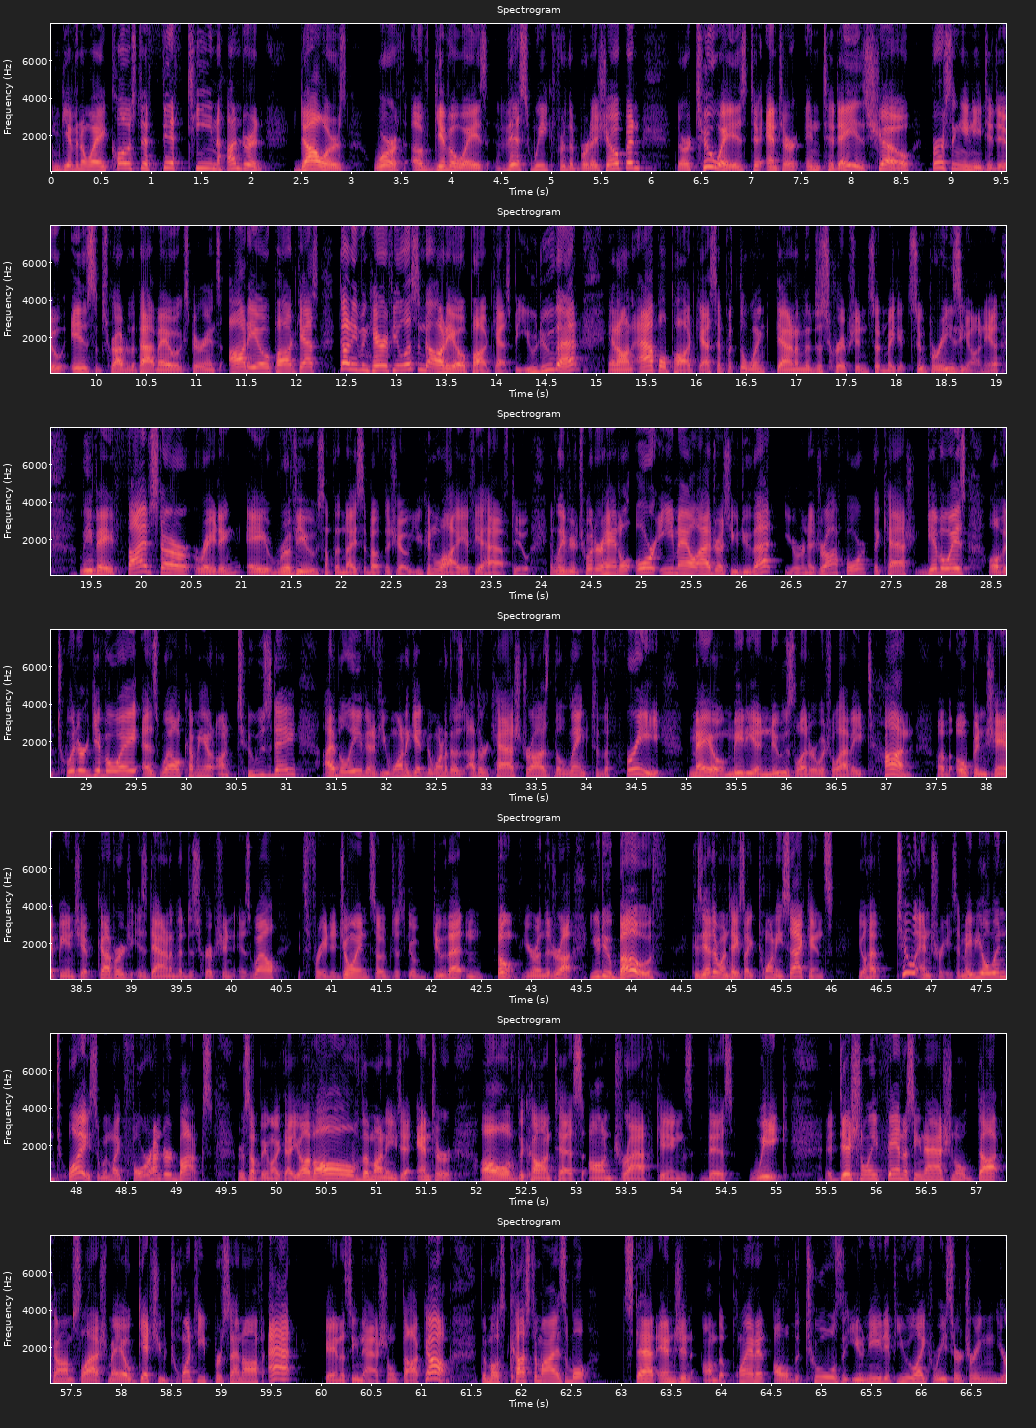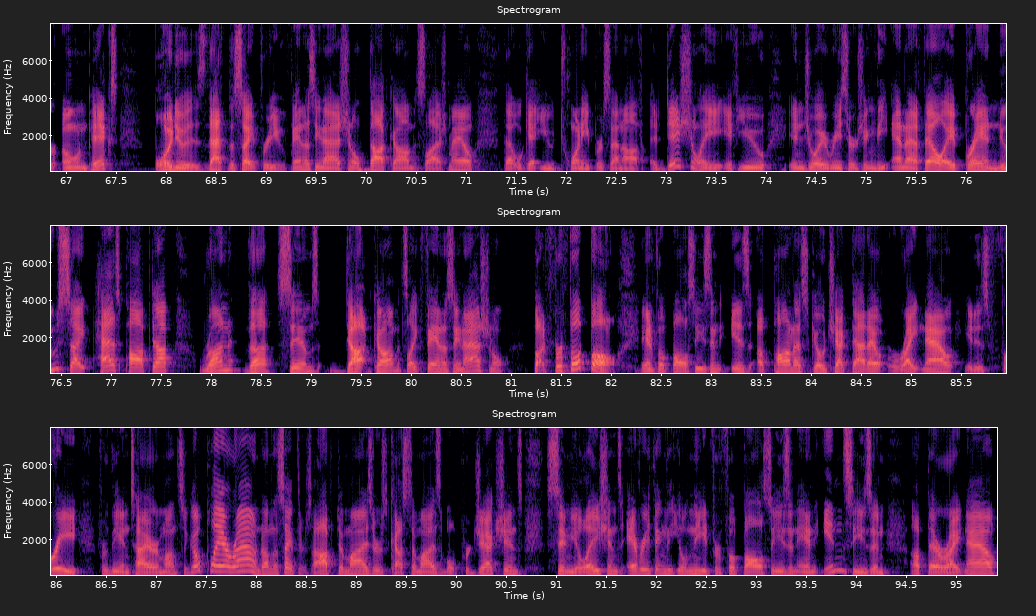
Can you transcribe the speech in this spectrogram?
I'm giving away close to $1,500 worth of giveaways this week for the British Open. There are two ways to enter in today's show. First thing you need to do is subscribe to the Pat Mayo Experience audio podcast. Don't even care if you listen to audio podcasts, but you do that. And on Apple Podcasts, I put the link down in the description so to make it super easy on you. Leave a five star rating, a review, something nice about the show. You can lie if you have to, and leave your Twitter handle or email address. You do that, you're in a draw for the cash giveaways. I'll have a Twitter giveaway as well coming out on Tuesday, I believe. And if you want to get into one of those other cash draws, the link to the free Mayo Media newsletter, which will have a ton of Open Championship coverage, is down in the description as well. It's free to join, so just go do that and boom, you're in the draw. You do both because the other one takes like 20 seconds. You'll have two entries, and maybe you'll win twice win like 400 bucks or something like that. You'll have all of the money to enter all of the contests on DraftKings this week. Additionally, FantasyNational.com slash Mayo gets you 20% off at FantasyNational.com. The most customizable stat engine on the planet, all the tools that you need if you like researching your own picks. Boy, do is that the site for you. FantasyNational.com slash Mayo. That will get you 20% off. Additionally, if you enjoy researching the NFL, a brand new site has popped up, runthesims.com. It's like Fantasy National, but for football. And football season is upon us. Go check that out right now. It is free for the entire month. So go play around on the site. There's optimizers, customizable projections, simulations, everything that you'll need for football season and in season up there right now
